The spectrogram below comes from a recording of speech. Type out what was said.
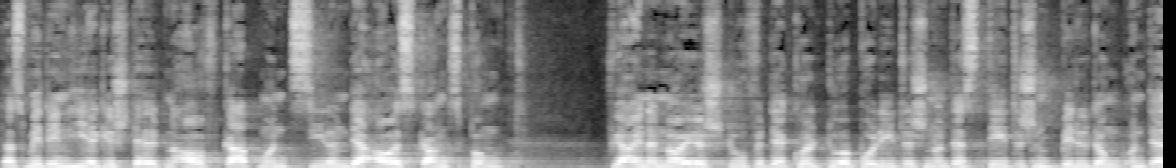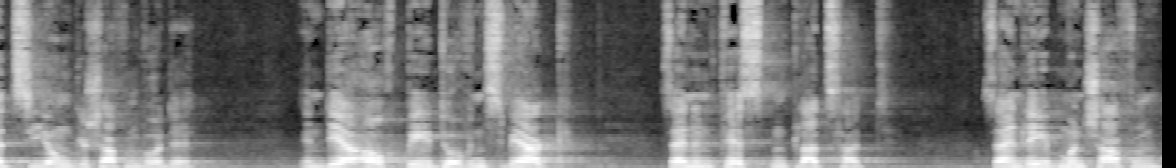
dass mit den hier gestellten Aufgaben und Zielen der Ausgangspunkt für eine neue Stufe der kulturpolitischen und ästhetischen Bildung und Erziehung geschaffen wurde, in der auch Beethovens Werk seinen festen Platz hat. Sein Leben und Schaffen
